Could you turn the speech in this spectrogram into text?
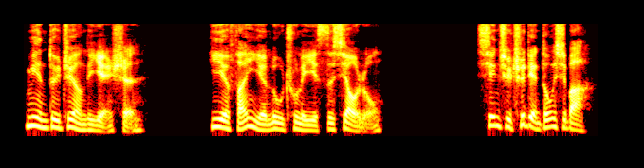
面对这样的眼神，叶凡也露出了一丝笑容。先去吃点东西吧。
